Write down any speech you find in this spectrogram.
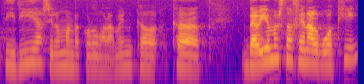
diria, si no me'n recordo malament, que, que devíem estar fent alguna aquí,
